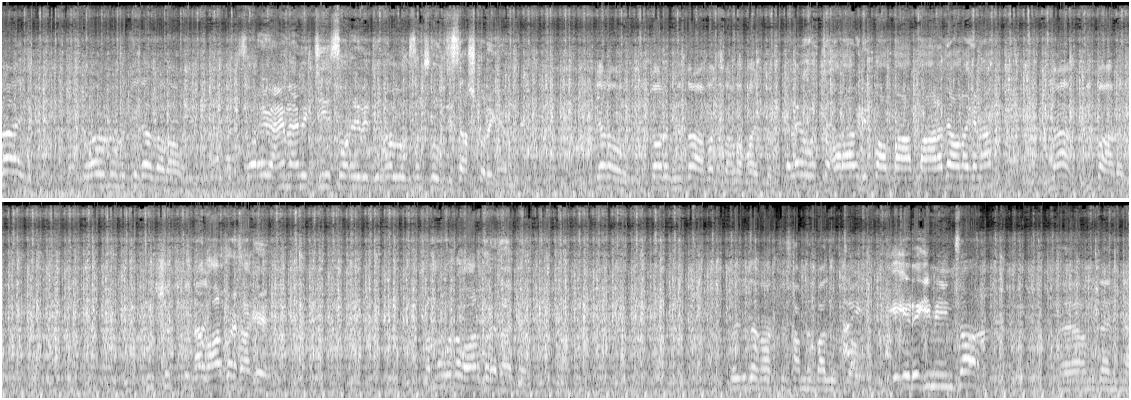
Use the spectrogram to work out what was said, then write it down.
ভাই তোমার অনুমতিটা জানাও। চরের আমি ভাবছি চরের ভিতরে লোকজন সবজি চাষ করে কেন? কেন? চরের ভেতর আবার হয় তো। তাহলে পাহাড়া দেওয়া লাগে না? না কি পাহাড়ে ঘর করে থাকে। সম্ভবত ঘর করে থাকে। দেখি দেখো একটু সামনে বালু এটা কি মেইন চর? হ্যাঁ আমি জানি না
